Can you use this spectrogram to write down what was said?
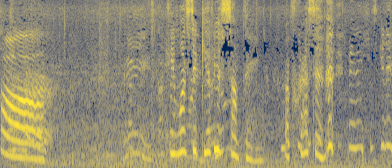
Oh. He wants to give you something. A present. Maybe he's gonna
